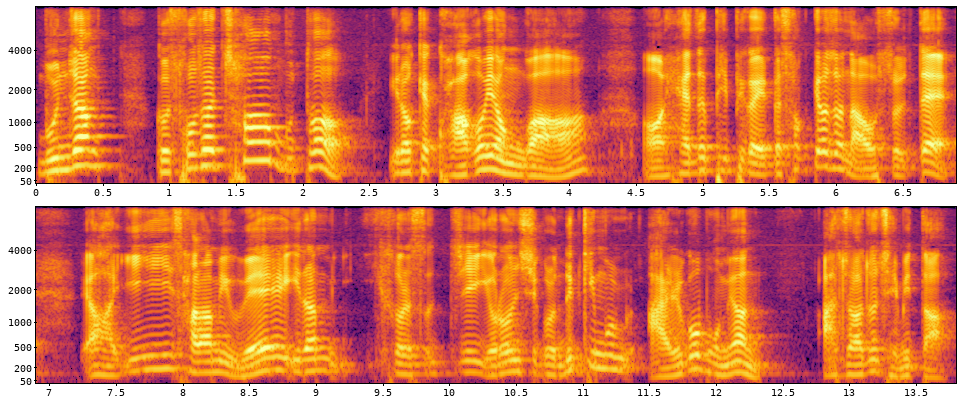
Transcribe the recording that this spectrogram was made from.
문장 그 소설 처음부터 이렇게 과거형과 어, had PP가 이렇게 섞여서 나왔을 때, 야, 이 사람이 왜 이런 걸 썼지? 이런 식으로 느낌을 알고 보면 아주 아주 재밌다.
